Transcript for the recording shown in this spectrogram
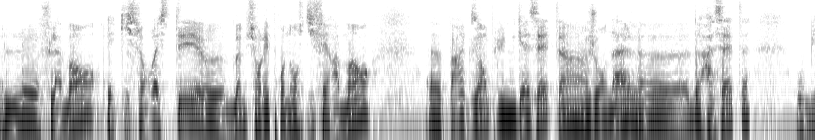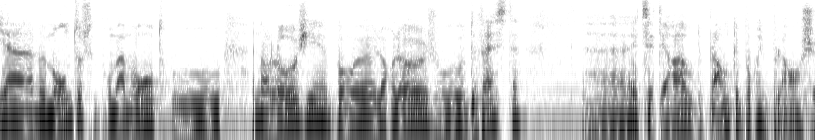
le flamand et qui sont restés, même si on les prononce différemment, euh, par exemple une gazette, hein, un journal euh, de Hazette, ou bien me montre pour ma montre, ou un horloge pour euh, l'horloge, ou de veste, euh, etc., ou de planque pour une planche.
